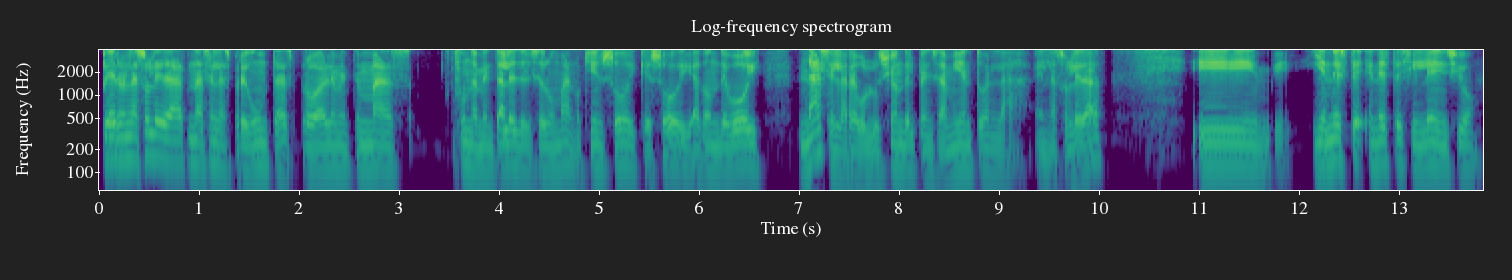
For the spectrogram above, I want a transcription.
Pero en la soledad nacen las preguntas probablemente más fundamentales del ser humano. ¿Quién soy? ¿Qué soy? ¿A dónde voy? Nace la revolución del pensamiento en la, en la soledad. Y, y en, este, en este silencio,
